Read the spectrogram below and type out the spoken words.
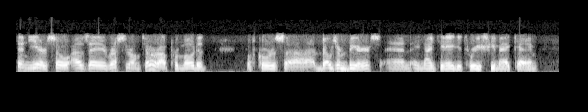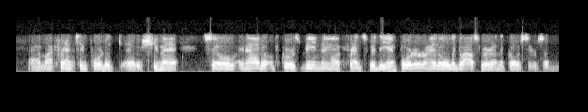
10 years. So as a restaurateur, I promoted, of course, uh, Belgian beers. And in 1983, Chimay came. Uh, my friends imported uh, Chimay. So, and I had, of course, been uh, friends with the importer, I had all the glassware and the coasters and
